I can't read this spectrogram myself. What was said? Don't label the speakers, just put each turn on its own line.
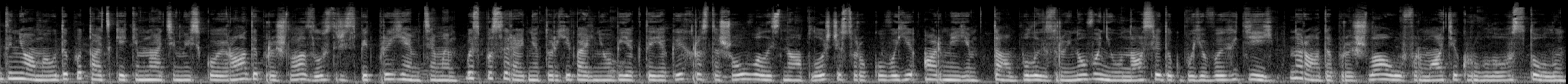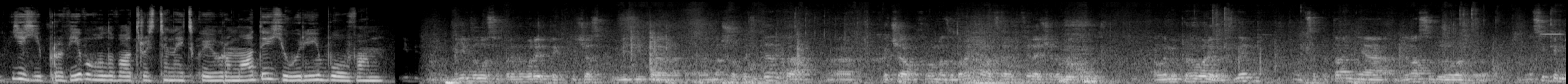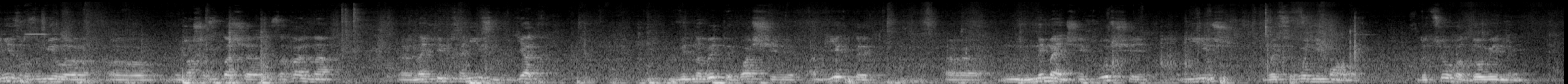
Днями у депутатській кімнаті міської ради пройшла зустріч з підприємцями, безпосередньо торгівельні об'єкти яких розташовувались на площі 40-ї армії та були зруйновані унаслідок бойових дій. Нарада пройшла у форматі круглого столу. Її провів голова Тростянецької громади Юрій Бова.
Мені вдалося переговорити під час візиту е, нашого президента, е, хоча охорона забороняла це, ці речі робити, але ми проговорили з ним. Це питання для нас дуже важливо. Наскільки мені зрозуміло, е, наша задача загальна е, знайти механізм, як відновити ваші об'єкти е, не меншій площі, ніж ви сьогодні мали до цього, до війни.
